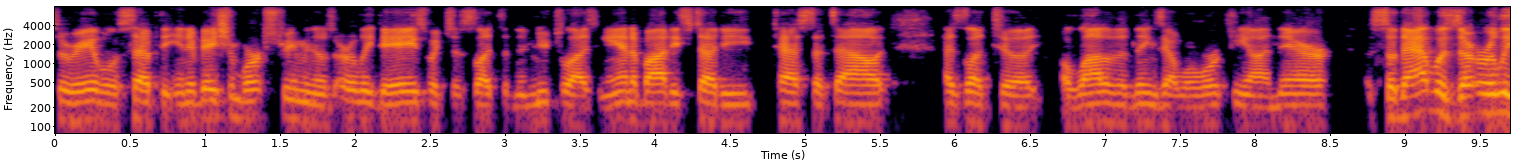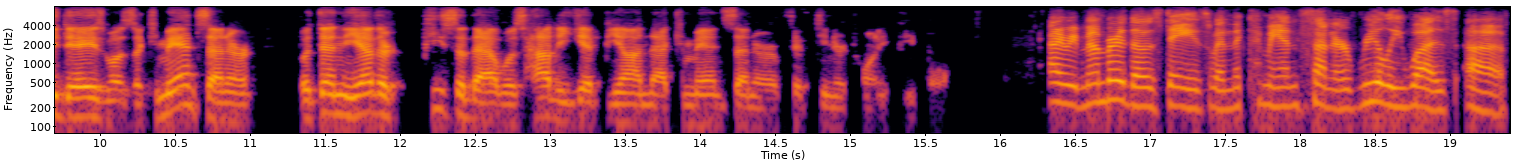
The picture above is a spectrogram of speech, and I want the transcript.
So we are able to set up the innovation work stream in those early days, which has led to the neutralizing antibody study test that's out, has led to a lot of the things that we're working on there. So that was the early days was the command center. But then the other piece of that was how do you get beyond that command center of 15 or 20 people? I remember those days when the command center really was a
